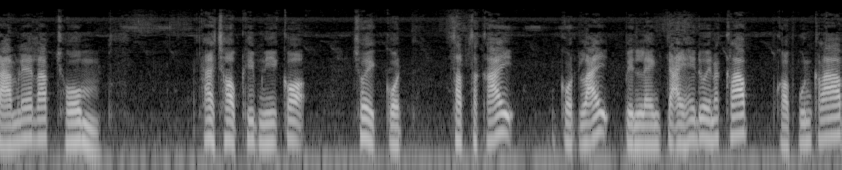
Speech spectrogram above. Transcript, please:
ตามและรับชม ถ้าชอบคลิปนี้ก็ช่วยกด Subscribe กดไลค์เป็นแรงใจให้ด้วยนะครับ ขอบคุณครับ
